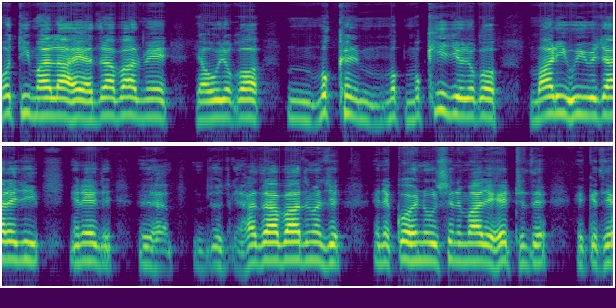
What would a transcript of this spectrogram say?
موتي مال آهي حيدرآباد ۾ يا هو جيڪو مک مکي جو جيڪو ماڙي هئي ويچاري جي هن حيدرآباد ۾ هن ڪوهنور سئنيما جي هيٺ تي ڪٿي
